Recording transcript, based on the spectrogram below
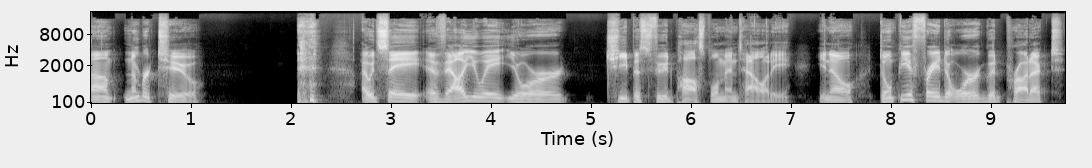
Um, number two, I would say evaluate your cheapest food possible mentality. You know, don't be afraid to order good product.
